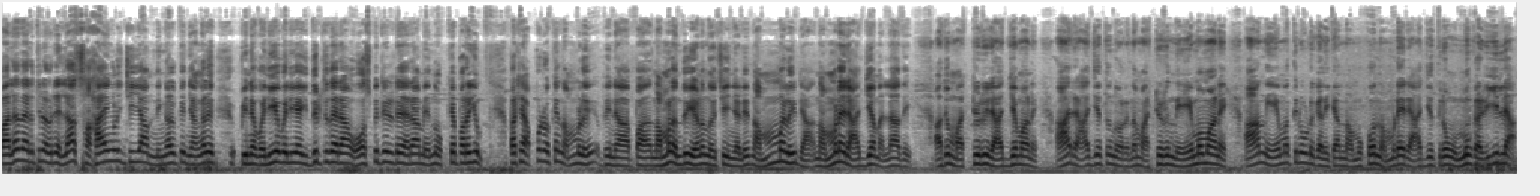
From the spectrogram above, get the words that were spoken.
പലതരത്തിലും അവരെല്ലാ സഹായങ്ങളും ചെയ്യാം. നിങ്ങൾക്ക് ഞങ്ങൾ പിന്നെ വലിയ വലിയ ഇതിട്ട് തരാം ഹോസ്പിറ്റലിൽ തരാം എന്നൊക്കെ പറയും. പക്ഷേ അപ്പോഴൊക്കെ നമ്മൾ പിന്നെ നമ്മൾ എന്ത് ചെയ്യണം എന്ന് വെച്ച് കഴിഞ്ഞാൽ നമ്മൾ നമ്മുടെ രാജ്യമല്ലാതെ അത് മറ്റൊരു രാജ്യമാണ്. ആ രാജ്യത്ത് എന്ന് പറയുന്ന മറ്റൊരു നിയമമാണ്. ആ നിയമത്തിനോട് കളിക്കാൻ നമുക്കോ നമ്മുടെ രാജ്യത്തിനോ ഒന്നും കഴിയില്ല.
